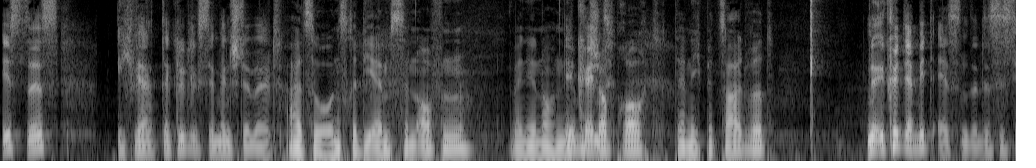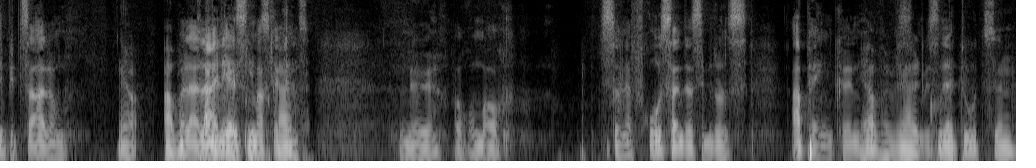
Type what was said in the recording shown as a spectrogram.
ist es, ich wäre der glücklichste Mensch der Welt. Also, unsere DMs sind offen. Wenn ihr noch einen Ihr Nebenjob könnt- braucht, der nicht bezahlt wird. Ne, ihr könnt ja mitessen, das ist die Bezahlung. Ja, aber Weil alleine essen macht ja keins. Nö, warum auch? Die sollen ja froh sein, dass sie mit uns abhängen können. Ja, weil wir halt coole Dudes sind.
